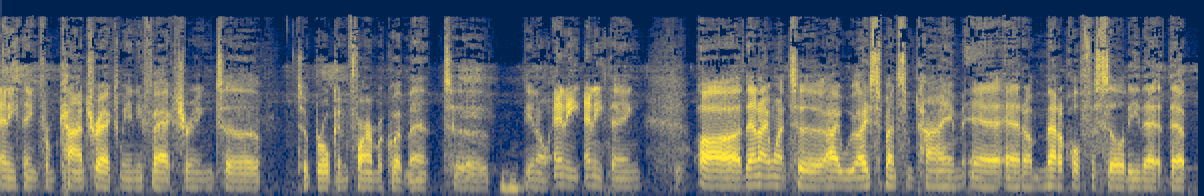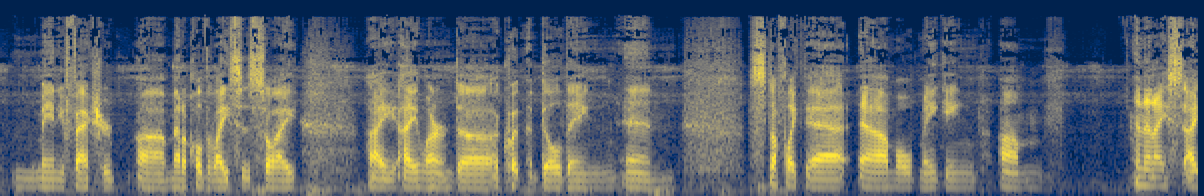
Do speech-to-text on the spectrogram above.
anything from contract manufacturing to to broken farm equipment to you know any anything. Uh, then I went to I, I spent some time at, at a medical facility that that manufactured uh, medical devices. So I I, I learned uh, equipment building and stuff like that, uh, mold making. Um, and then I, I,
